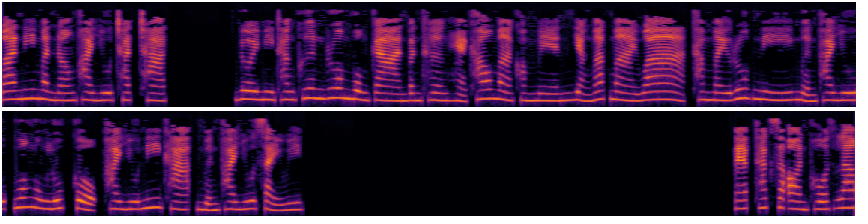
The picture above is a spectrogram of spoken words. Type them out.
ว่านี่มันน้องพายุชัดๆโดยมีทั้งเพื่อนร่วมวงการบันเทิงแห่เข้ามาคอมเมนต์อย่างมากมายว่าทำไมรูปนี้เหมือนพายุว่วงงลุกโกะพายุนี่คะ เหมือนพายุใส่วิก แอปทักษออนโพสต์เล่า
